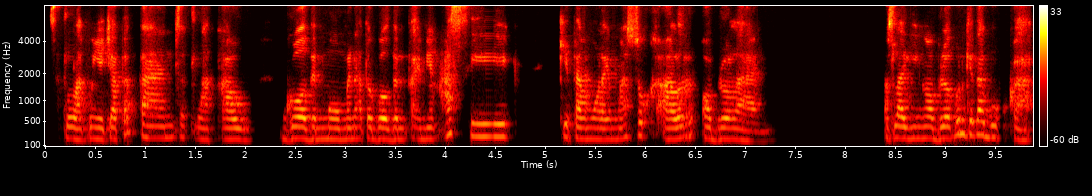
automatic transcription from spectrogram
setelah punya catatan, setelah tahu golden moment atau golden time yang asik, kita mulai masuk ke alur obrolan. Pas lagi ngobrol pun kita buka.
